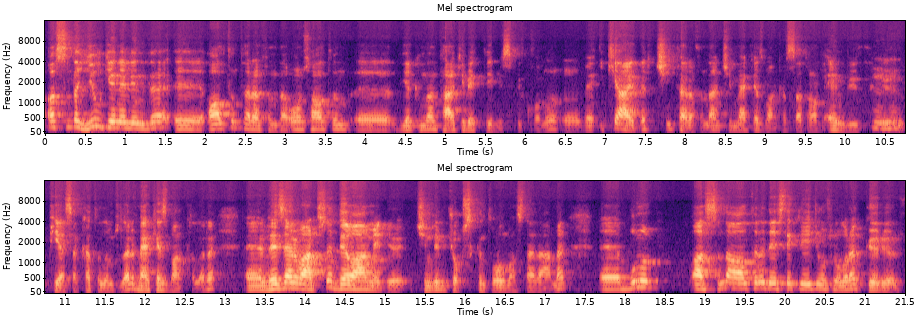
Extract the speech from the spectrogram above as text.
Aslında yıl genelinde e, altın tarafında, ons altın e, yakından takip ettiğimiz bir konu e, ve iki aydır Çin tarafından, Çin Merkez Bankası zaten orada en büyük Hı e, piyasa katılımcıları, merkez bankaları. E, rezerv artışı devam ediyor. Çin'de birçok sıkıntı olmasına rağmen. E, bunu aslında altını destekleyici unsur olarak görüyoruz.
